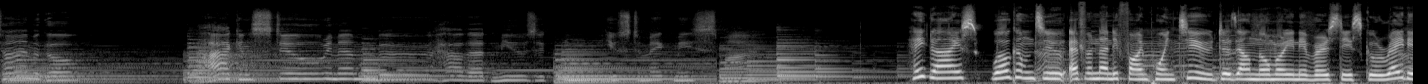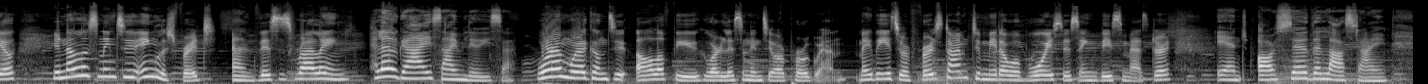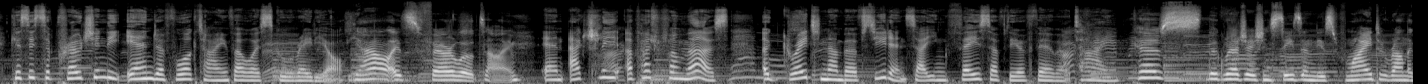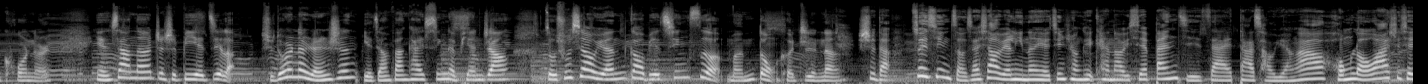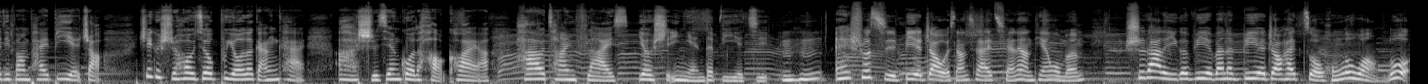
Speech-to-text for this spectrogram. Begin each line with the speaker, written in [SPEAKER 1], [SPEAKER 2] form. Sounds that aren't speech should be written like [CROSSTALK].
[SPEAKER 1] time ago. I can still remember how that music used to make me smile.
[SPEAKER 2] Hey guys, welcome to FM 95.2 Zhejiang Normal University School Radio. You're now listening to English Bridge, and this is Rylin.
[SPEAKER 3] Hello guys, I'm Luisa.
[SPEAKER 2] Warm welcome to all of you who are listening to our program. Maybe it's your first time to meet our voices in this semester
[SPEAKER 3] and also the last time, because it's approaching the end of work time for our school radio.
[SPEAKER 2] Yeah, it's farewell time.
[SPEAKER 3] And actually, apart from us, a great number of students are in phase of their farewell time.
[SPEAKER 2] Because the graduation season is right around the corner. 眼下呢，正是毕业季了。 许多人的人生也将翻开新的篇章，走出校园，告别青涩、懵懂和稚嫩。
[SPEAKER 3] 是的，最近走在校园里呢，也经常可以看到一些班级在大草原啊、红楼啊这些地方拍毕业照。这个时候就不由得感慨啊，时间过得好快啊！How time flies！又是一年的毕业季。
[SPEAKER 2] 嗯哼，哎，说起毕业照，我想起来前两天我们师大的一个毕业班的毕业照还走红了网络。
